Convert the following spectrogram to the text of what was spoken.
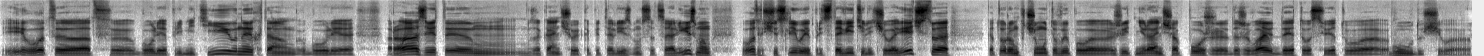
И вот э, от более примитивных там, к более развитым, заканчивая капитализмом, социализмом, вот счастливые представители человечества – которым почему-то выпало жить не раньше, а позже, доживают до этого светлого будущего.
